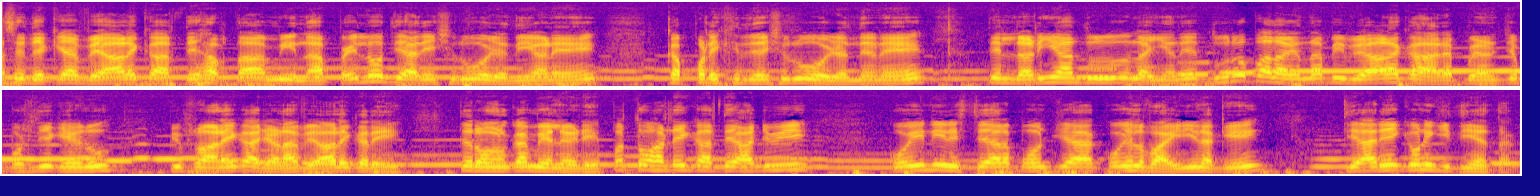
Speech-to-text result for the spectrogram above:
ਅਸੀਂ ਦੇਖਿਆ ਵਿਆਹ ਵਾਲੇ ਘਰ ਤੇ ਹਫਤਾ ਮਹੀਨਾ ਪਹਿਲਾਂ ਤਿਆਰੀ ਸ਼ੁਰੂ ਹੋ ਜਾਂਦੀਆਂ ਨੇ ਕੱਪੜੇ ਖਰੀਦਣੇ ਸ਼ੁਰੂ ਹੋ ਜਾਂਦੇ ਨੇ ਤੇ ਲੜੀਆਂ ਦੂਰੋਂ ਲਾਈ ਜਾਂਦੇ ਦੂਰੋਂ ਪਾ ਲੱਗ ਜਾਂਦਾ ਵੀ ਵਿਆਹ ਵਾਲਾ ਘਰ ਹੈ ਪਿੰਡ 'ਚ ਪੁੱਛਦੀ ਕਿਸੇ ਨੂੰ ਵੀ ਫਲਾਣੇ ਘਰ ਜਾਣਾ ਵਿਆਹ ਵਾਲੇ ਘਰੇ ਤੇ ਰੌਣਕਾਂ ਮੇਲੇ ਨੇ। ਪਰ ਤੁਹਾਡੇ ਘਰ ਤੇ ਅੱਜ ਵੀ ਕੋਈ ਨਹੀਂ ਰਿਸ਼ਤੇਦਾਰ ਪਹੁੰਚਿਆ ਕੋਈ ਹਲਵਾਈ ਨਹੀਂ ਲੱਗੇ ਤਿਆਰੀਆਂ ਕਿਉਂ ਨਹੀਂ ਕੀਤੀਆਂ ਤੱਕ?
